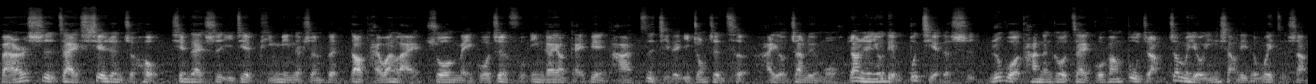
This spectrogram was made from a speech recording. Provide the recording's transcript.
反而是在卸任之后，现在是一介平民的身份到台湾来说，美国政府应该要改变他自己的一中政策，还有战略模糊。让人有点不解的是，如果他能够在国防部长这么有影响力的位置上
